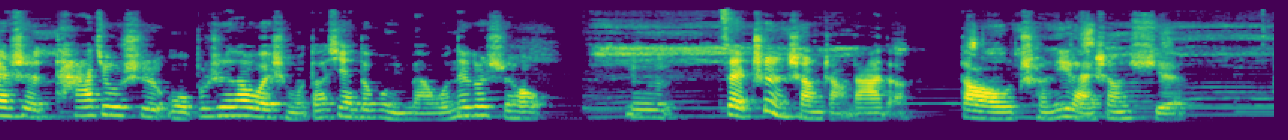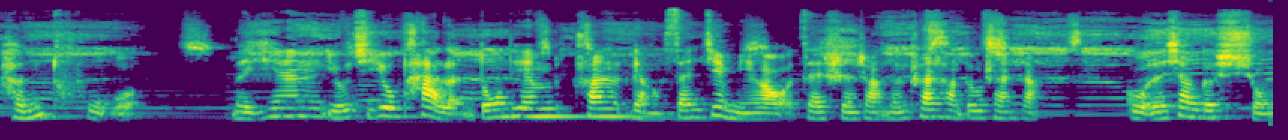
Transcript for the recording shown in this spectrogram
但是他就是我不知道为什么到现在都不明白。我那个时候，嗯，在镇上长大的，到城里来上学，很土，每天尤其又怕冷，冬天穿两三件棉袄在身上，能穿上都穿上，裹得像个熊，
